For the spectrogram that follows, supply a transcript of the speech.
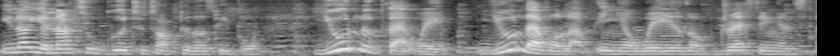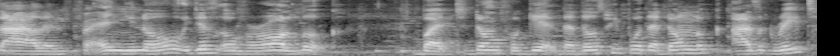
You know, you're not too good to talk to those people. You look that way. You level up in your ways of dressing and style and and you know just overall look. But don't forget that those people that don't look as great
